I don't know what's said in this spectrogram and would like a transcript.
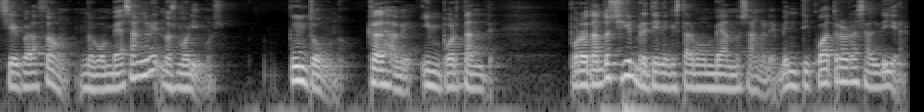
si el corazón no bombea sangre, nos morimos. Punto uno. Clave, importante. Por lo tanto, siempre tiene que estar bombeando sangre, 24 horas al día.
